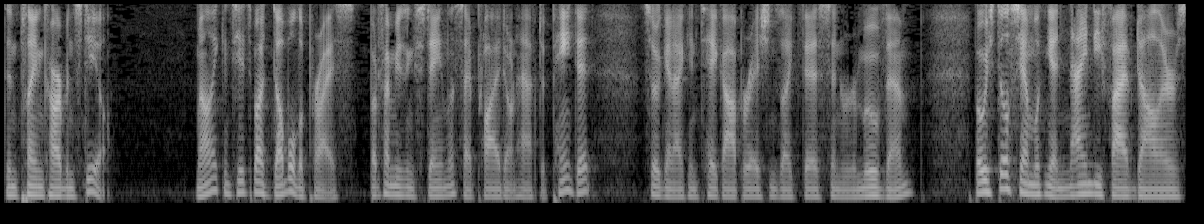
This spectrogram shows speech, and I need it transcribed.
than plain carbon steel? Well, I can see it's about double the price. But if I'm using stainless, I probably don't have to paint it. So again, I can take operations like this and remove them. But we still see I'm looking at $95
